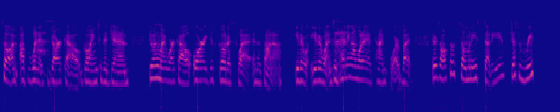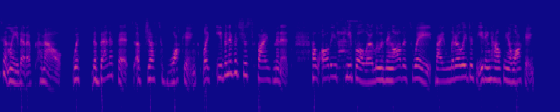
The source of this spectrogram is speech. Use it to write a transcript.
So I'm up when it's dark out, going to the gym, doing my workout, or I just go to sweat in the sauna. Either either one, That's it. depending on what I have time for. But there's also so many studies just recently that have come out with the benefits of just walking. Like even if it's just 5 minutes, how all these Yes. people are losing all this weight by literally just eating healthy and walking.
